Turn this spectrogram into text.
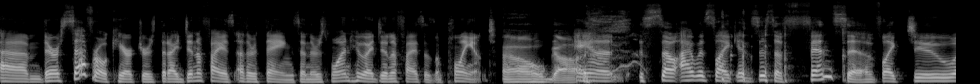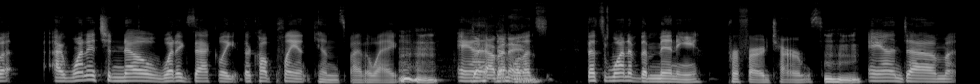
um, there are several characters that identify as other things, and there's one who identifies as a plant. Oh God. And so I was like, is this offensive? Like, do I wanted to know what exactly they're called plantkins, by the way. Mhm. And have a uh, name. well, that's that's one of the many preferred terms. Mhm. And um,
